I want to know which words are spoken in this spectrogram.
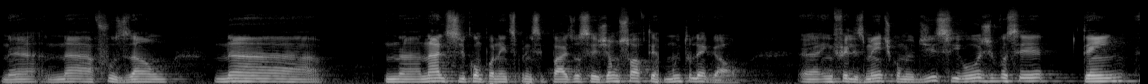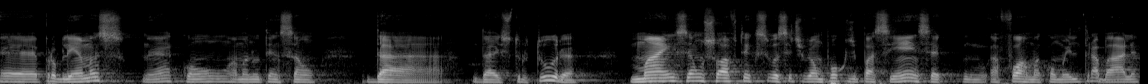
né, na fusão, na, na análise de componentes principais, ou seja, é um software muito legal. É, infelizmente, como eu disse, hoje você tem é, problemas né, com a manutenção da, da estrutura, mas é um software que, se você tiver um pouco de paciência a forma como ele trabalha,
